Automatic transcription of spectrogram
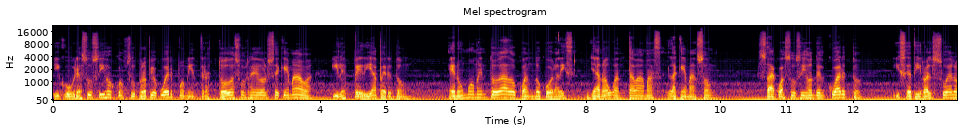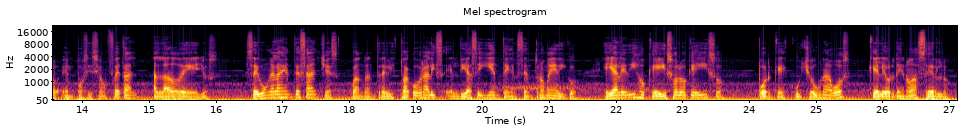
y cubrió a sus hijos con su propio cuerpo mientras todo a su alrededor se quemaba y les pedía perdón. En un momento dado, cuando Coralis ya no aguantaba más la quemazón, sacó a sus hijos del cuarto y se tiró al suelo en posición fetal al lado de ellos. Según el agente Sánchez, cuando entrevistó a Coralis el día siguiente en el centro médico, ella le dijo que hizo lo que hizo porque escuchó una voz que le ordenó hacerlo.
